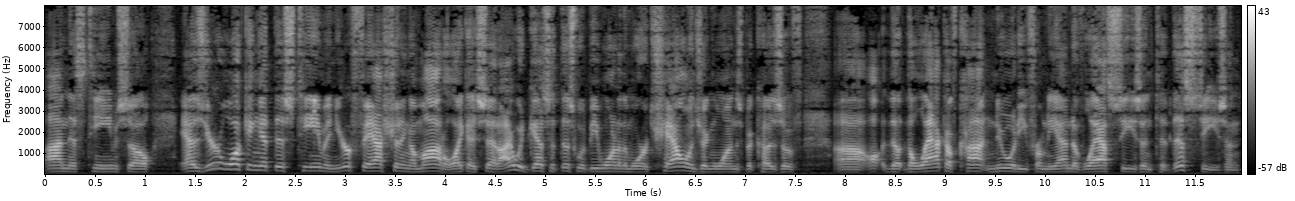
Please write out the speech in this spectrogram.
on this team. So as you're looking at this team and you're fashioning a model, like I said, I would guess that this would be one of the more challenging ones because of uh, the, the lack of continuity from the end of last season to this season.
